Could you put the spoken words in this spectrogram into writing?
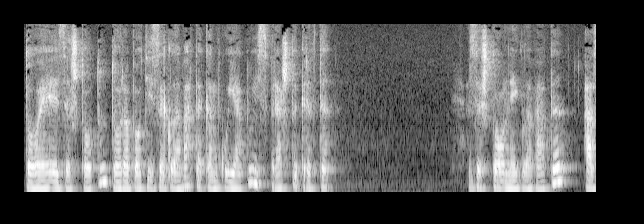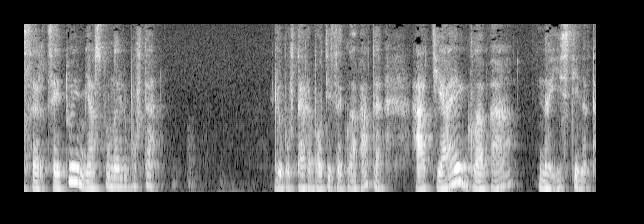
То е защото то работи за главата, към която изпраща кръвта. Защо не главата, а сърцето е място на любовта? Любовта работи за главата, а тя е глава на истината.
